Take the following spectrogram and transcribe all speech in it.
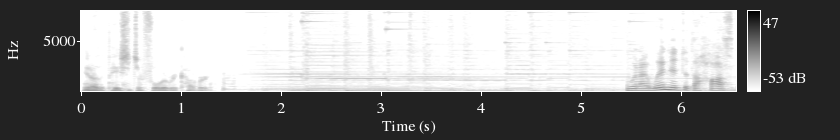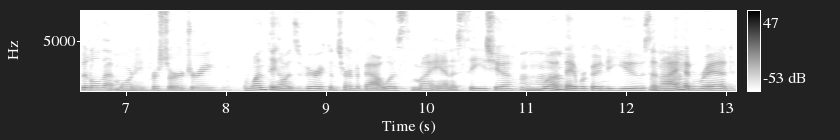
you know, the patients are fully recovered. When I went into the hospital that morning for surgery, one thing I was very concerned about was my anesthesia, mm-hmm. what they were going to use. And mm-hmm. I had read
